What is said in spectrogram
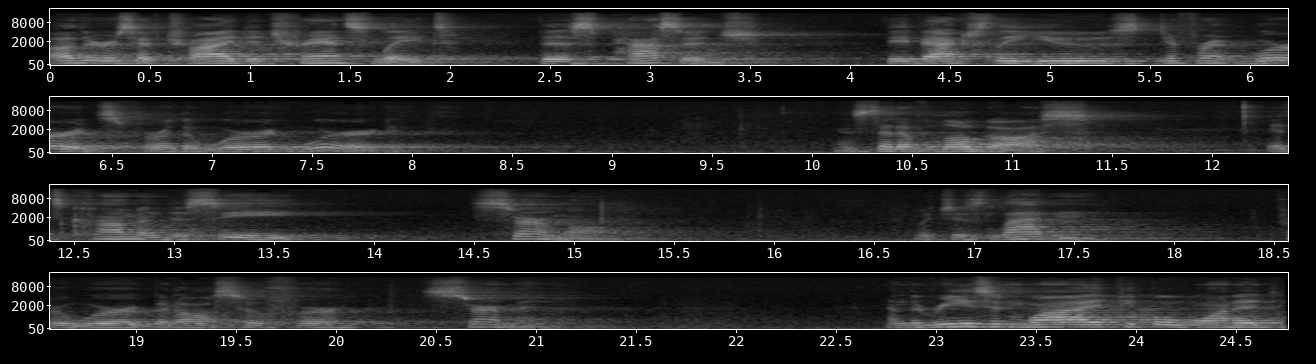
others have tried to translate this passage, they've actually used different words for the word word. Instead of logos, it's common to see sermo, which is Latin for word, but also for sermon. And the reason why people wanted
